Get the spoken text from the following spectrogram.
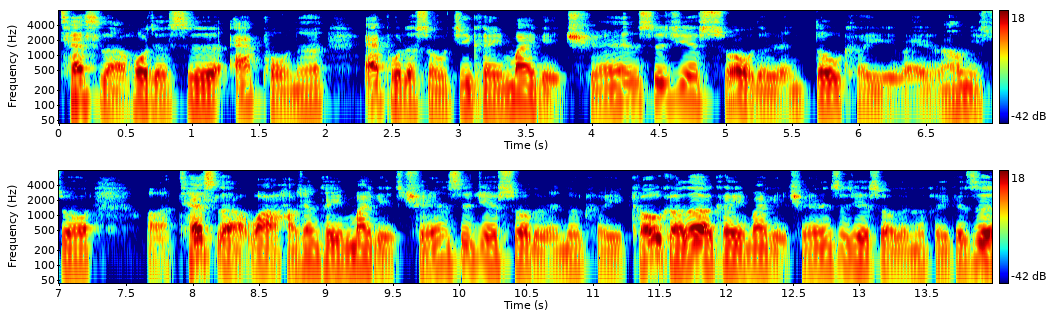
Tesla 或者是 Apple 呢，Apple 的手机可以卖给全世界所有的人都可以来然后你说。啊，Tesla 哇，好像可以卖给全世界所有的人都可以，可口可乐可以卖给全世界所有的人都可以。可是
